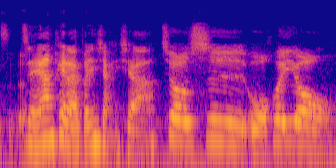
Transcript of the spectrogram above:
子的，怎样可以来分享一下？就是我会用，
